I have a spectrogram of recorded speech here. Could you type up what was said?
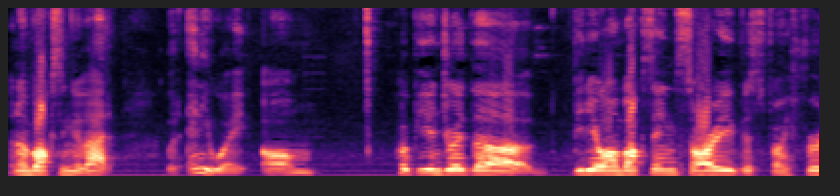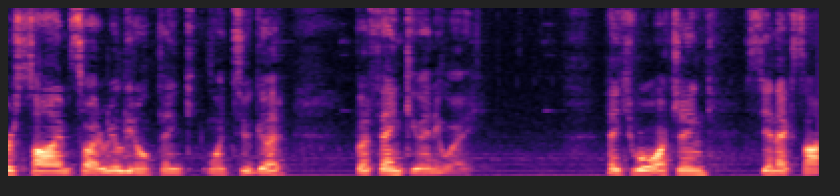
an unboxing of that. But anyway, um, hope you enjoyed the video unboxing. Sorry, this is my first time, so I really don't think it went too good. But thank you anyway. Thank you for watching. See you next time.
